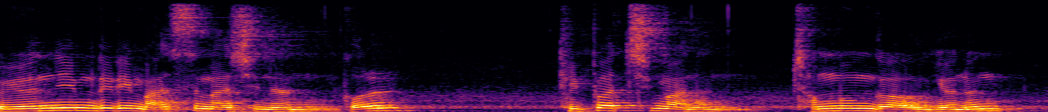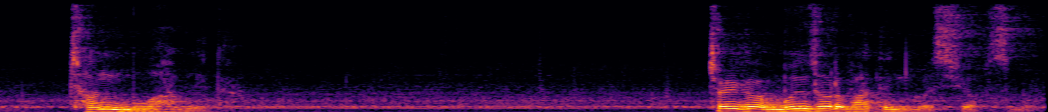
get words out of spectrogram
의원님들이 말씀하시는 걸 뒷받침하는 전문가 의견은 전무합니다. 저희가 문서로 받은 것이 없습니다.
